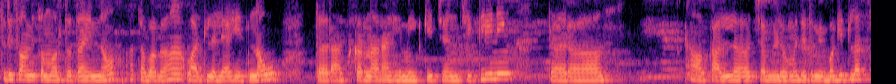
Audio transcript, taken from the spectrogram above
श्री स्वामी समर्थताईंनो आता बघा वाजलेले आहेत नऊ. तर आज करणार आहे मी किचनची क्लिनिंग. तर कालच्या व्हिडिओमध्ये तुम्ही बघितलंच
